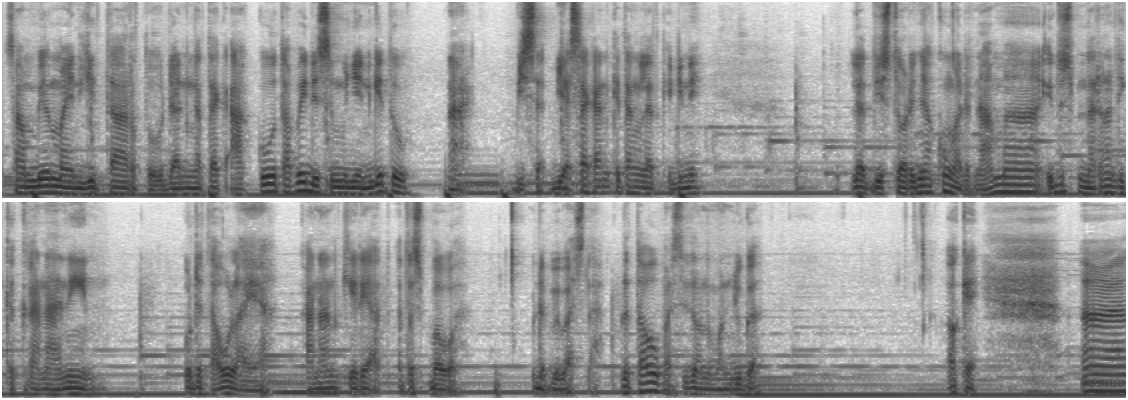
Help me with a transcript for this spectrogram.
sambil main gitar tuh dan ngetek aku tapi disembunyiin gitu. Nah bisa biasa kan kita ngeliat kayak gini. Lihat di storynya aku nggak ada nama itu sebenarnya dikekananin udah tau lah ya kanan kiri atas bawah udah bebas lah udah tahu pasti teman-teman juga oke okay. uh, eh,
